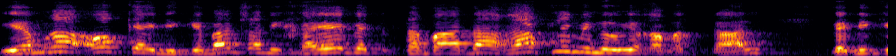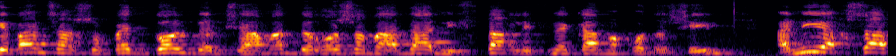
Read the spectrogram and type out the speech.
היא אמרה, אוקיי, מכיוון שאני חייבת את הוועדה רק למינוי הרמטכ"ל, ומכיוון שהשופט גולדברג, שעמד בראש הוועדה, נפטר לפני כמה חודשים, אני עכשיו,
